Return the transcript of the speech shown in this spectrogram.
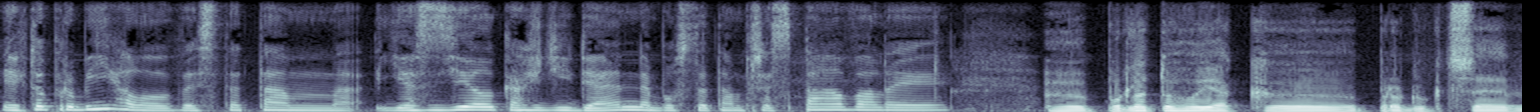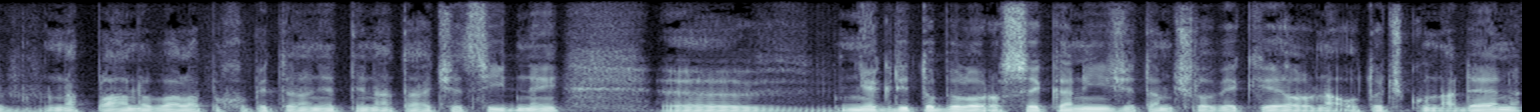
Jak to probíhalo? Vy jste tam jezdil každý den nebo jste tam přespávali? Eh, Podle toho, jak eh, produkce naplánovala pochopitelně ty natáčecí dny, eh, někdy to bylo rozsekaný, že tam člověk jel na otočku na den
